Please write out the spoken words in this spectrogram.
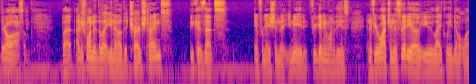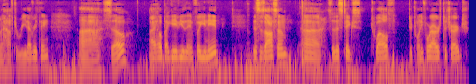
They're all awesome. But I just wanted to let you know the charge times because that's information that you need if you're getting one of these. And if you're watching this video, you likely don't want to have to read everything. Uh, so I hope I gave you the info you need. This is awesome. Uh, so this takes 12 to 24 hours to charge.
